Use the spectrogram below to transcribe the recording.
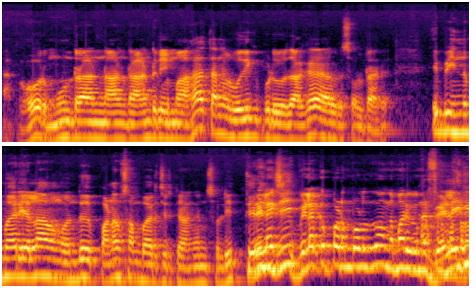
அப்போது ஒரு மூன்றாண்டு நான்கு ஆண்டுகளுமாக தன்னால் ஒதுக்கப்படுவதாக அவர் சொல்கிறாரு இப்போ இந்த மாதிரியெல்லாம் அவங்க வந்து பணம் சம்பாரிச்சிருக்காங்கன்னு சொல்லி தெரிஞ்சு விலக்கப்படும் பொழுது அந்த மாதிரி விலகி.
